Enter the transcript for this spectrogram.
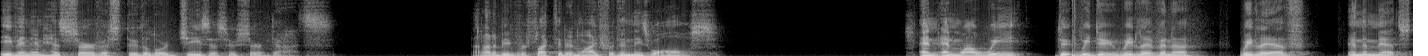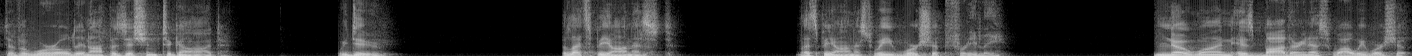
even in His service through the Lord Jesus who served us. That ought to be reflected in life within these walls. And, and while we do, we do, we live in a, we live in the midst of a world in opposition to God. We do. But let's be honest. Let's be honest. We worship freely. No one is bothering us while we worship.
